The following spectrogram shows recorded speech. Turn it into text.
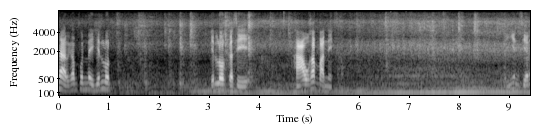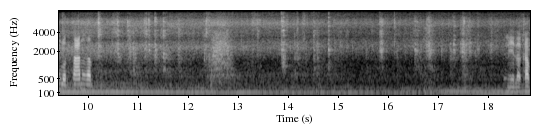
ชาติครับเพิ่นได้เห็นรถเห็นรถกะสีหาวครับบันนี้ได้ยินเสียงรถพานครับนี่แหละครับ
